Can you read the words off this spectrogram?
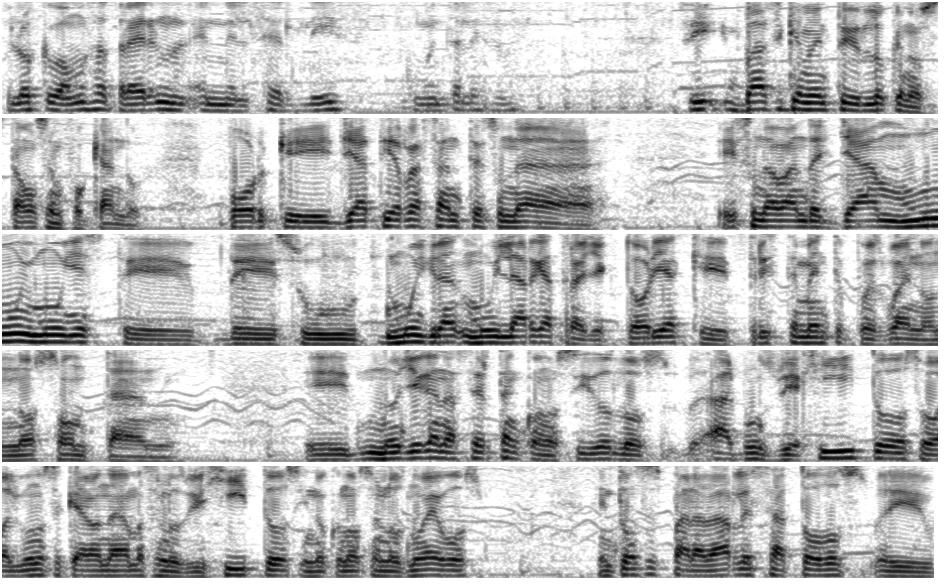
Es lo que vamos a traer en, en el set list. Coméntales. Sí, básicamente es lo que nos estamos enfocando, porque ya Tierra Santa es una es una banda ya muy muy este de su muy gran muy larga trayectoria que tristemente pues bueno no son tan eh, no llegan a ser tan conocidos los álbumes viejitos o algunos se quedaron nada más en los viejitos y no conocen los nuevos. Entonces para darles a todos eh,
